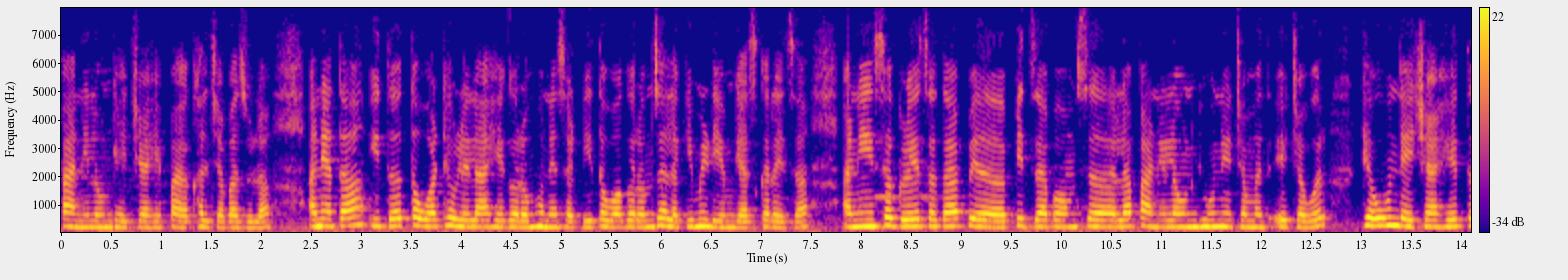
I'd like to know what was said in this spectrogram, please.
पाणी लावून घ्यायची आहे पा खालच्या बाजूला. आणि आता इथं तवा ठेवलेला आहे गरम होण्यासाठी. तवा गरम झाला की मीडियम गॅस करायचा. आणि सगळेच आता पि पिझ्झा बॉम्ब्सला पाणी लावून घेऊन याच्यामध्ये याच्यावर ठेवून द्यायचे आहेत.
